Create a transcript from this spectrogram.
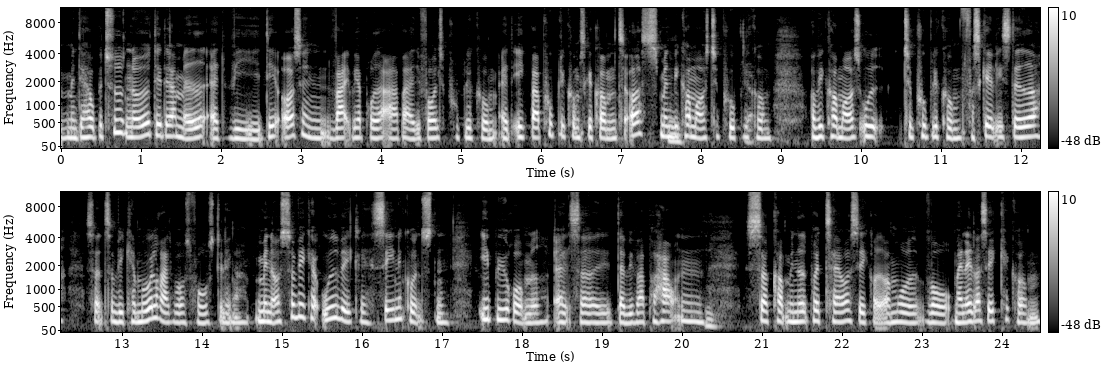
men det har jo betydet noget, det der med, at vi, det er også en vej, vi har prøvet at arbejde i forhold til publikum, at ikke bare publikum skal komme til os, men mm. vi kommer også til publikum. Ja. Og vi kommer også ud til publikum forskellige steder, så, så vi kan målrette vores forestillinger, men også så vi kan udvikle scenekunsten i byrummet. Altså, øh, da vi var på havnen, mm. så kom vi ned på et terrorsikret område, hvor man ellers ikke kan komme.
